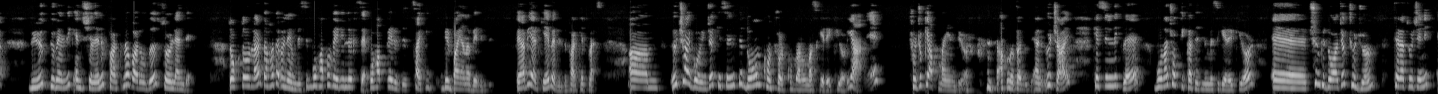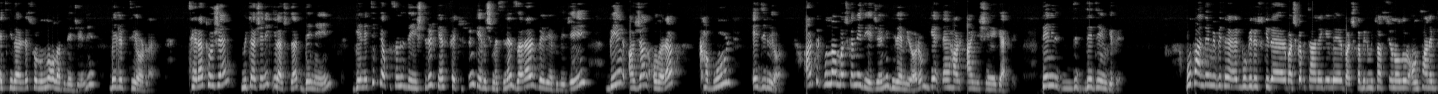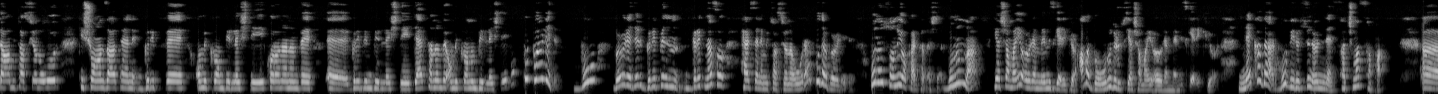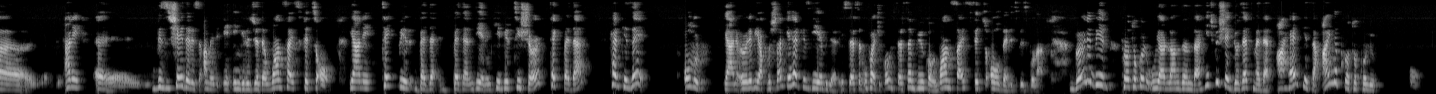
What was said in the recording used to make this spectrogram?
büyük güvenlik endişelerinin farkına varıldığı söylendi. Doktorlar daha da önemlisi bu hapı verilirse, bu hap verildi sanki bir bayana verildi veya bir erkeğe verildi fark etmez. 3 um, ay boyunca kesinlikle doğum kontrol kullanılması gerekiyor. Yani çocuk yapmayın diyor. Anlatabilir. Yani 3 ay kesinlikle buna çok dikkat edilmesi gerekiyor. E, çünkü doğacak çocuğun teratojenik etkilerle sorunlu olabileceğini belirtiyorlar. Teratojen mütajenik ilaçlar deneyin genetik yapısını değiştirirken fetüsün gelişmesine zarar verebileceği bir ajan olarak kabul ediliyor. Artık bundan başka ne diyeceğimi bilemiyorum. Aynı şeye geldik. Dediğim gibi bu pandemi biter, bu virüs gider, başka bir tane gelir, başka bir mutasyon olur, 10 tane daha mutasyon olur. Ki şu an zaten grip ve omikron birleştiği, koronanın ve e, gripin birleştiği, delta'nın ve omikronun birleştiği bu, bu böyledir. Bu böyledir. Gripin grip nasıl her sene mutasyona uğrar? Bu da böyledir. Bunun sonu yok arkadaşlar. Bununla yaşamayı öğrenmemiz gerekiyor ama doğru dürüst yaşamayı öğrenmemiz gerekiyor ne kadar bu virüsün önüne saçma sapan e, hani e, biz şey deriz Amerika, İngilizce'de one size fits all yani tek bir beden, beden diyelim ki bir t-shirt tek beden herkese olur yani öyle bir yapmışlar ki herkes giyebilir. İstersen ufacık ol, istersen büyük ol. One size fits all deriz biz buna. Böyle bir protokol uyarlandığında hiçbir şey gözetmeden herkese aynı protokolü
